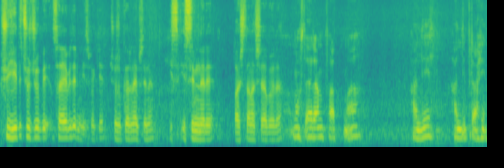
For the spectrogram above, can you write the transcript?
Şu yedi çocuğu bir sayabilir miyiz peki? Çocukların hepsini. İs- isimleri baştan aşağı böyle. Muhterem Fatma, Halil, Halil İbrahim,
